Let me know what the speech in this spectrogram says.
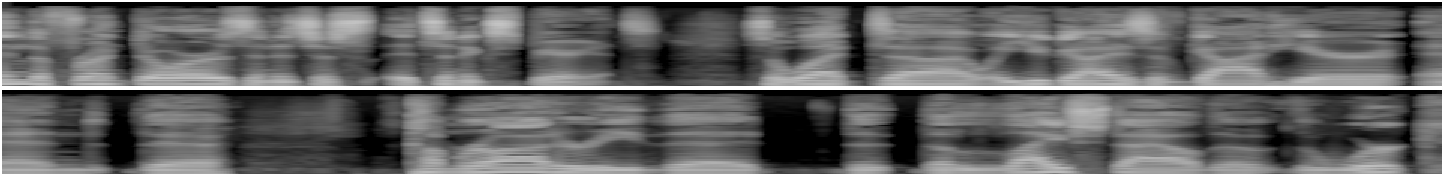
in the front doors, and it's just it's an experience. So what uh, what you guys have got here, and the camaraderie, the the the lifestyle, the the work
